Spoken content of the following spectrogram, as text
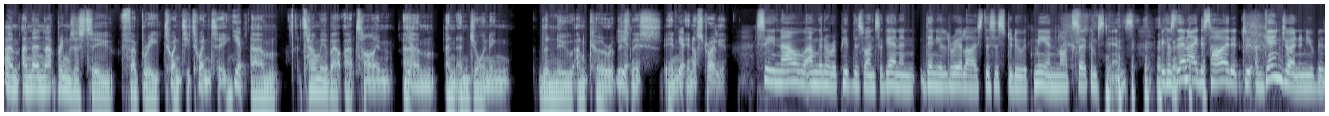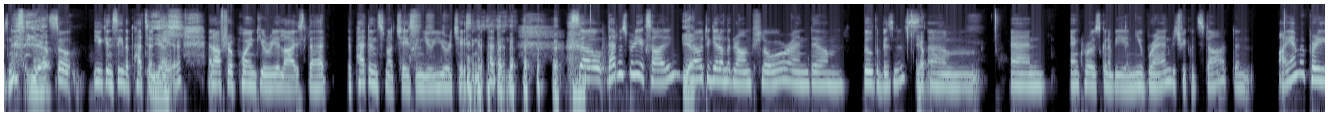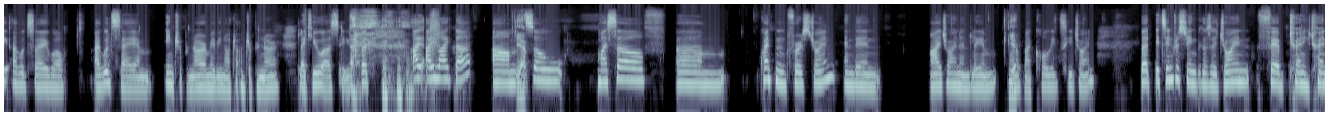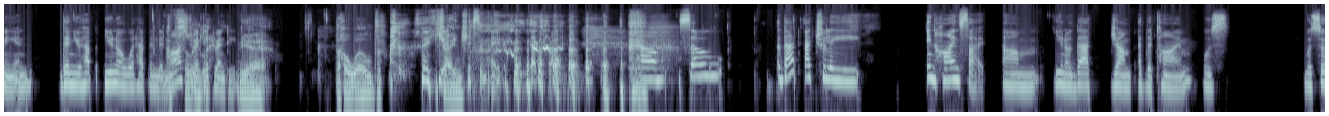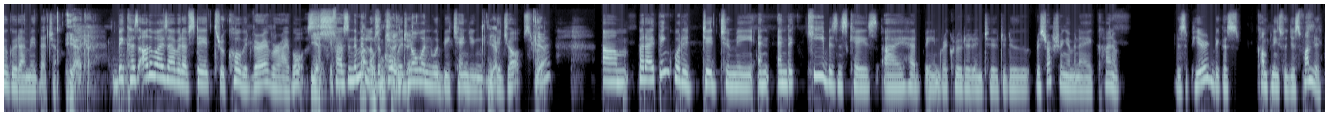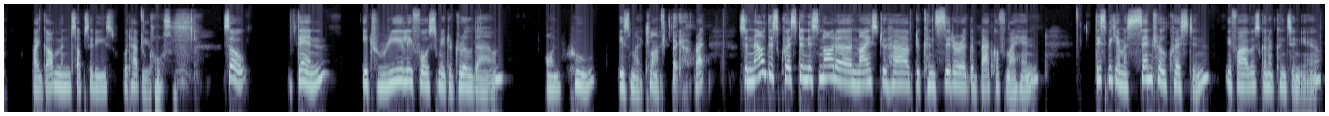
Um, and then that brings us to February 2020. Yep. Um, tell me about that time Yep. um, and, and joining the new Ankura Yep. business in, Yep. in Australia. See, now I'm going to repeat this once again, and then you'll realize this is to do with me and not circumstance. because then I decided to again join a new business. Yeah. so you can see the pattern Yes. here. And after a point, you realize that the pattern's not chasing you, you're chasing the pattern. so that was pretty exciting, Yeah. you know, to get on the ground floor and um, build a business. Yep. Um, and Ankura is going to be a new brand which we could start. And I am a pretty, I would say, well, I would say I'm entrepreneur, maybe not entrepreneur like you are, Steve, but I, I like that. Um, Yep. So myself, um, Quentin first joined, and then I joined, and Liam, one Yep. of my colleagues, he joined. But it's interesting because I joined Feb 2020, and then you hap- you know what happened in Absolutely. March 2020. Yeah. The whole world yeah, changed. decimated. That's right. um, so that actually, in hindsight, um, you know, that jump at the time was was so good. I made that jump yeah. Okay. Because otherwise I would have stayed through COVID wherever I was. Yes, if I was in the middle of the COVID, changing. no one would be changing Yeah. their jobs, right? Um, but I think what it did to me, and and the key business case I had been recruited into to do restructuring M and A, kind of disappeared because companies were just funded by government subsidies, what have you. Of course. So then it really forced me to drill down on who is my client. Okay. So now this question is not a nice to have to consider at the back of my head. This became a central question if I was going to continue.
